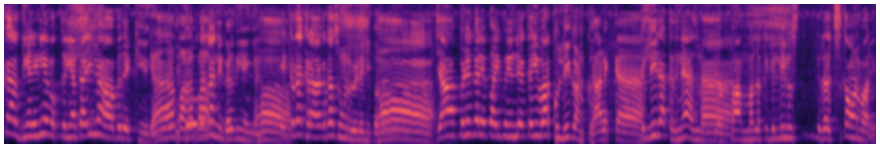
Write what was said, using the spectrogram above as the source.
ਘਰ ਦੀਆਂ ਜਿਹੜੀਆਂ ਬੱਕਰੀਆਂ ਤਾਂ ਜੀ ਮੈਂ ਆਪ ਦੇਖੀ ਹੈਗੀ ਹਾਂ, ਇਹ 'ਚ ਬਾਹਰ- ਦੋ ਬਾਹਰ। ਗੱਲਾਂ ਨਿਕਲਦੀਆਂ ਹੈਗੀਆਂ ਹਾਂ। ਇੱਕ ਤਾਂ ਖਰਾਕ ਦਾ ਸੂਣ ਵੇਲੇ ਨਹੀਂ ਪਤਾ ਲੱਗਦਾ। ਹਾਂ ਜਾਂ ਆਪਣੇ ਘਰੇ ਪਾਈ ਪਈ ਹੁੰਦੀ ਆ ਕਈ ਵਾਰ ਖੁੱਲੀ ਕਣਕ ਕਣਕ ਗਿੱਲੀ ਰੱਖ ਦਿੰਦੇ ਆ ਇਸ ਨੂੰ ਹਾਂ। ਆਪਾਂ ਮਤਲਬ ਕਿ ਗਿੱਲੀ ਨੂੰ ਸ- ਸੁਕਾਉਣ ਬਾਰੇ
